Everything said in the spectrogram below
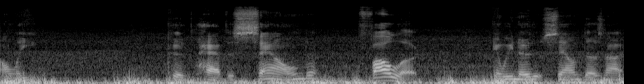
only could have the sound follow. And we know that sound does not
